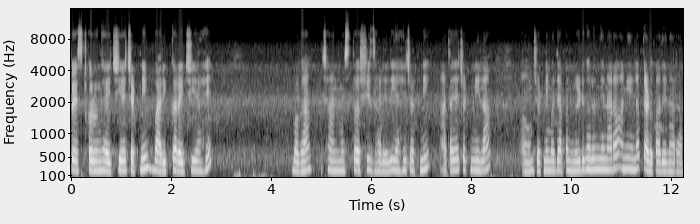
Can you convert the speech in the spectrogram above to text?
पेस्ट करून घ्यायची आहे. चटणी बारीक करायची आहे. बघा छान मस्त अशी झालेली आहे चटणी. आता या चटणीला चटणीमध्ये आपण मीठ घालून घेणार आहोत आणि याला तडका देणार आहोत.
